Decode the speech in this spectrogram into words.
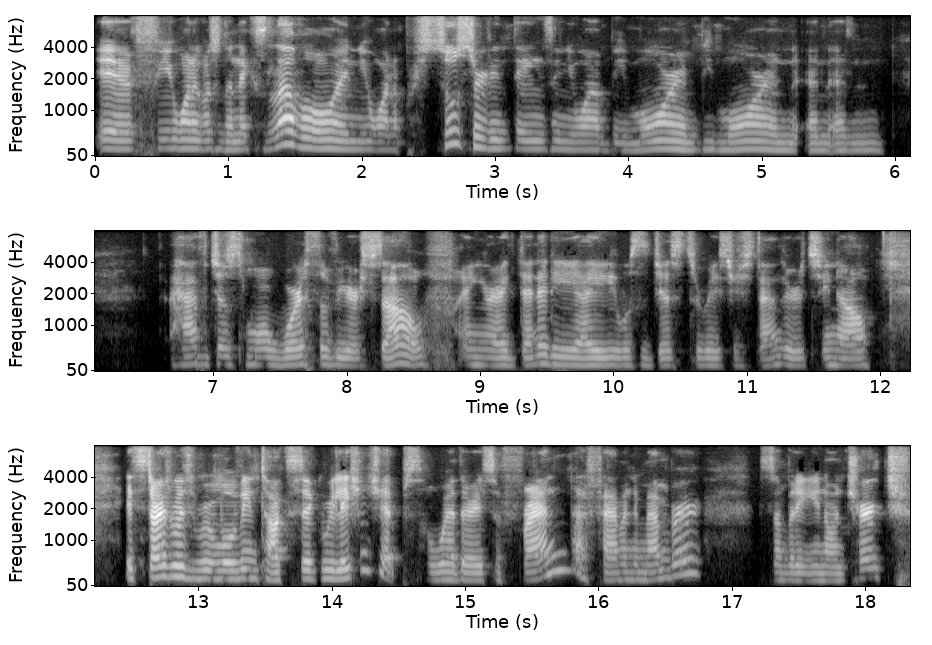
if you want to go to the next level and you want to pursue certain things and you want to be more and be more and and and have just more worth of yourself and your identity i would suggest to raise your standards you know it starts with removing toxic relationships whether it's a friend a family member somebody you know in church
